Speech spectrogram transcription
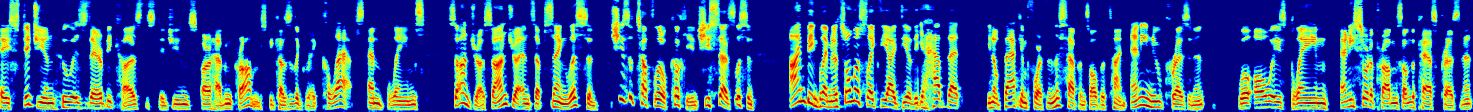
a Stygian who is there because the Stygians are having problems because of the Great Collapse, and blames Xandra. Xandra ends up saying, listen, she's a tough little cookie. And she says, listen, I'm being blamed. And it's almost like the idea that you have that, you know, back and forth. And this happens all the time. Any new president will always blame any sort of problems on the past president.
